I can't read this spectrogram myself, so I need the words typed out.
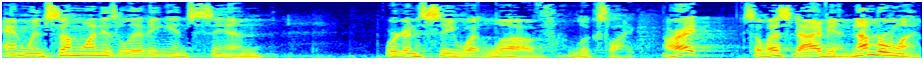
and when someone is living in sin, we're going to see what love looks like. All right? So let's dive in. Number one.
